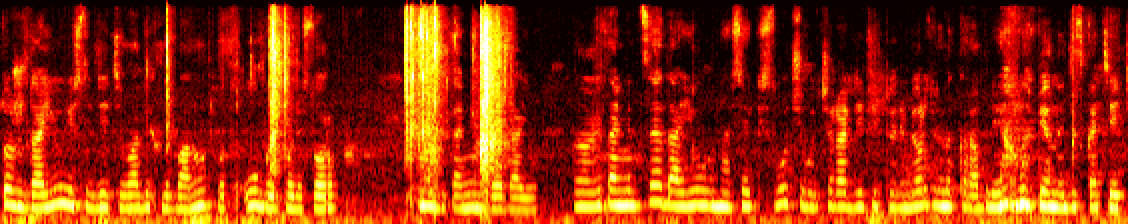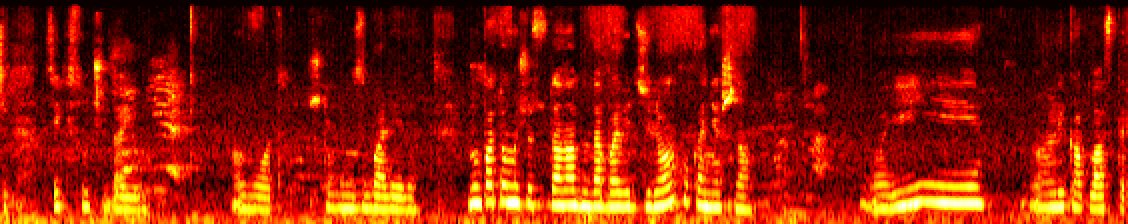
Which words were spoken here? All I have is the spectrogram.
тоже даю, если дети воды хлебанут. Вот уголь, полисорб. Ну, витамин D даю. Э, витамин С даю на всякий случай. Вот вчера дети перемерзли на корабле на пенной дискотеке. На всякий случай даю. Вот, чтобы не заболели. Ну, потом еще сюда надо добавить зеленку, конечно. И лейкопластырь.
